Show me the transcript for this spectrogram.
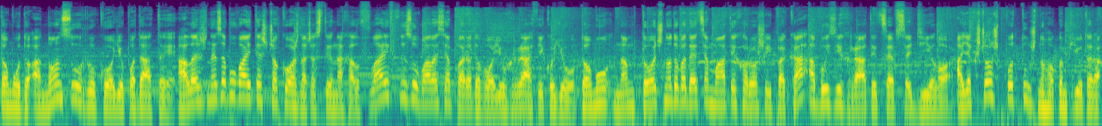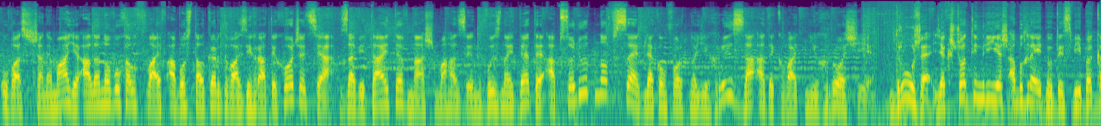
тому до анонсу рукою подати. Але ж не забувайте, що кожна частина Half-Life хизувалася передовою графікою, тому нам точно доведеться мати хороший ПК, аби зіграти це все діло. А якщо ж потужного комп'ютера у вас ще немає, але нову Half-Life або Stalker 2 зіграти хочеться, завітайте в наш магазин. Ви знайдете абсолютно все для комфортної гри за адекватні гроші. Друже, якщо ти мрієш апгрейднути свій ПК,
